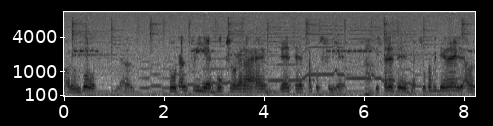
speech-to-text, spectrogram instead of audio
और उनको टोटल फ्री है बुक्स वगैरह है ड्रेस है सब कुछ फ्री है। हाँ। इस तरह से बच्चों को भी दे रहे हैं और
